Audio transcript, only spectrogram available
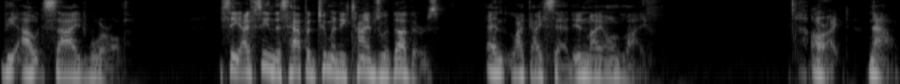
the outside world. See, I've seen this happen too many times with others, and like I said, in my own life. All right, now,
